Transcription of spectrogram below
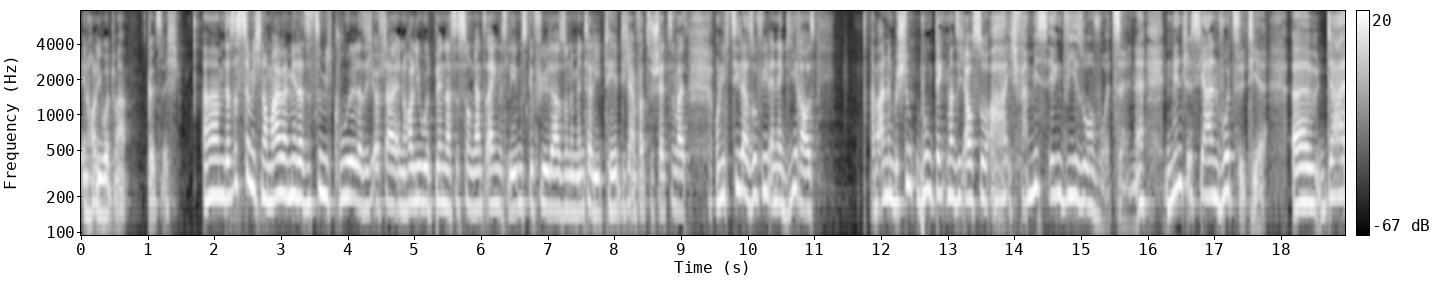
in Hollywood war kürzlich. Ähm, das ist ziemlich normal bei mir, das ist ziemlich cool, dass ich öfter in Hollywood bin. Das ist so ein ganz eigenes Lebensgefühl da, so eine Mentalität, die ich einfach zu schätzen weiß. Und ich ziehe da so viel Energie raus. Aber an einem bestimmten Punkt denkt man sich auch so, ah, ich vermisse irgendwie so Wurzeln. Ne? Ein Mensch ist ja ein Wurzeltier. Äh, da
